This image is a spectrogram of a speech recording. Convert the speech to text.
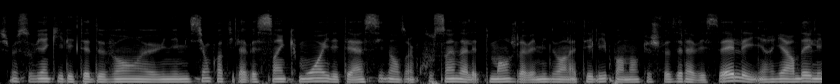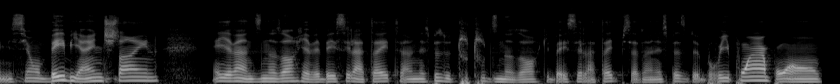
Je me souviens qu'il était devant euh, une émission quand il avait cinq mois. Il était assis dans un coussin d'allaitement. Je l'avais mis devant la télé pendant que je faisais la vaisselle et il regardait l'émission Baby Einstein. Et il y avait un dinosaure qui avait baissé la tête, une espèce de toutou dinosaure qui baissait la tête, puis ça faisait une espèce de bruit. Point, point.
